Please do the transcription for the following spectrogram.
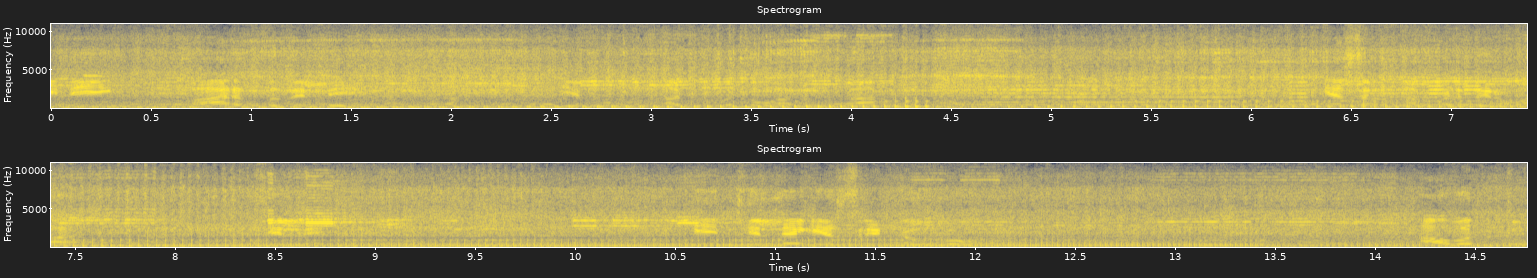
ಇಡೀ ಭಾರತದಲ್ಲಿ ಇದು ಅದ್ಭುತವಾದಂಥ ಹೆಸರನ್ನು ಪಡೆದಿರುವ ಜಿಲ್ಲೆ. ಈ ಜಿಲ್ಲೆಗೆ ಹೆಸರಿಟ್ಟವರು ಆವತ್ತು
